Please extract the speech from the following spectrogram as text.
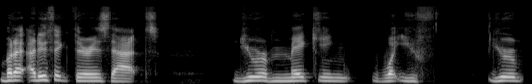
but I, I do think there is that you're making what you you're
